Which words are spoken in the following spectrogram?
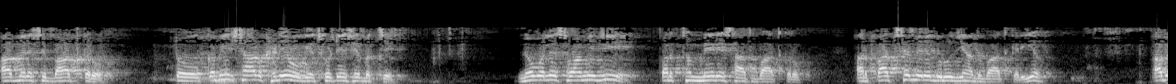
आप मेरे से बात करो। तो कबीर साहब खड़े हो गए छोटे से बच्चे। नो बोले, स्वामी जी, प्रथम मेरे साथ बात करो और पाछे मेरे गुरु जी तो बात करिए अब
